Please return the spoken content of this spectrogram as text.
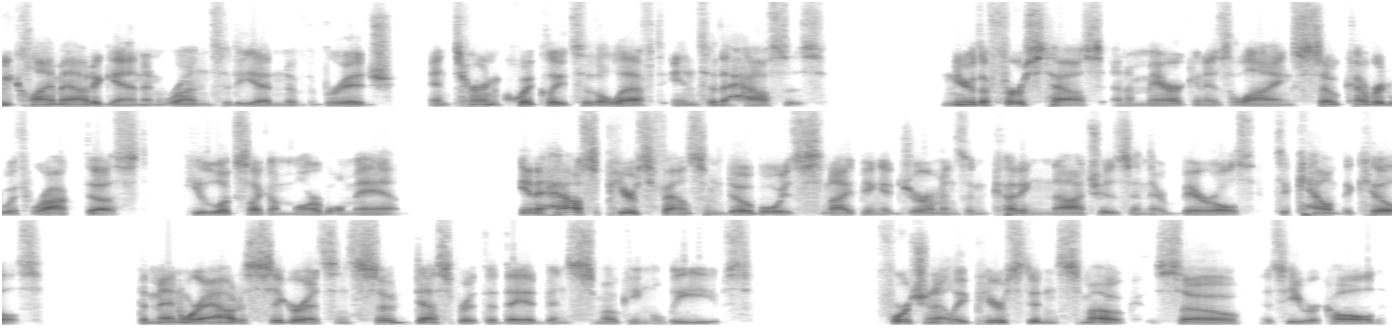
We climb out again and run to the end of the bridge and turn quickly to the left into the houses. Near the first house, an American is lying so covered with rock dust he looks like a marble man. In a house, Pierce found some doughboys sniping at Germans and cutting notches in their barrels to count the kills. The men were out of cigarettes and so desperate that they had been smoking leaves. Fortunately, Pierce didn't smoke, so, as he recalled,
